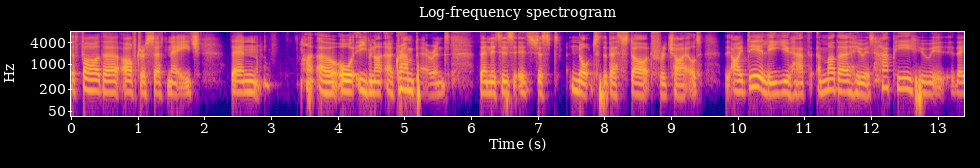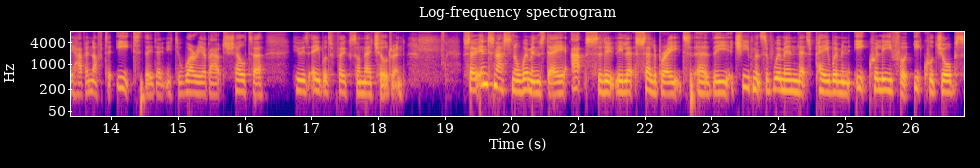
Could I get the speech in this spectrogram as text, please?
the father after a certain age, then uh, or even a, a, grandparent, then it is it's just not the best start for a child. Ideally, you have a mother who is happy, who is, they have enough to eat, they don't need to worry about shelter, who is able to focus on their children. So, International Women's Day, absolutely, let's celebrate uh, the achievements of women. Let's pay women equally for equal jobs.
